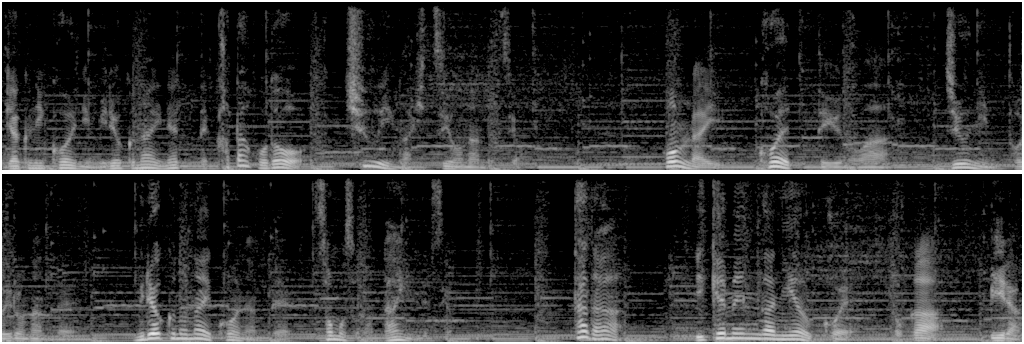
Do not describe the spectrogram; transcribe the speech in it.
逆に声に魅力ないねって方ほど注意が必要なんですよ。本来声っていうのは十人十色なんで魅力のない声なんてそもそもないんですよ。ただイケメンが似合う声とかヴィラン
